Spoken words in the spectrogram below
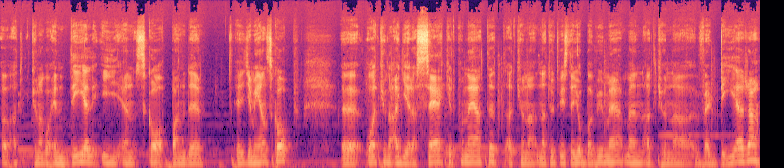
att kunna vara en del i en skapande eh, gemenskap och att kunna agera säkert på nätet, att kunna, naturligtvis det jobbar vi med, men att kunna värdera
